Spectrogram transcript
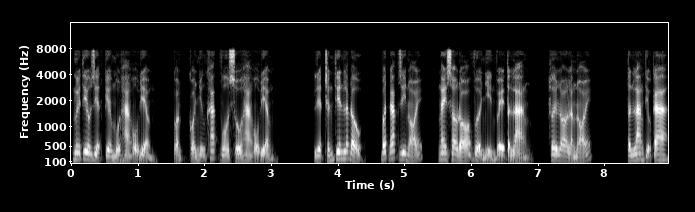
ngươi tiêu diệt kia một hang ổ điểm còn có những khác vô số hang ổ điểm. Liệt trấn thiên lắc đầu, bất đắc dĩ nói, ngay sau đó vừa nhìn về tần lang, hơi lo lắng nói, tần lang tiểu ca,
